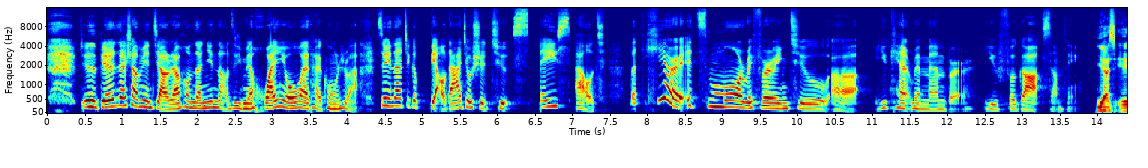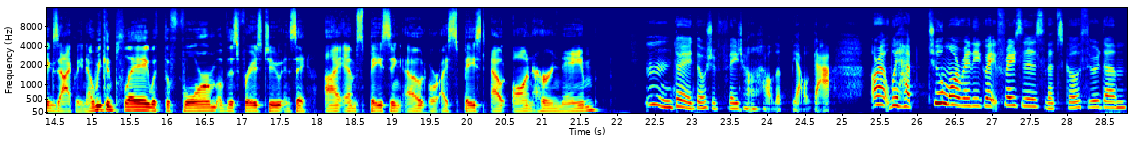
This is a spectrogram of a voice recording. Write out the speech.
就是别人在上面讲，然后呢，你脑子里面环游外太空是吧？所以呢，这个表达就是 to space out。But here it's more referring to uh you can't remember, you forgot something. Yes, exactly. Now we can play with the form of this phrase too and say, I am spacing out or I spaced out on her name. 嗯，对，都是非常好的表达。 All right, we have two more really great phrases. Let's go through them.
